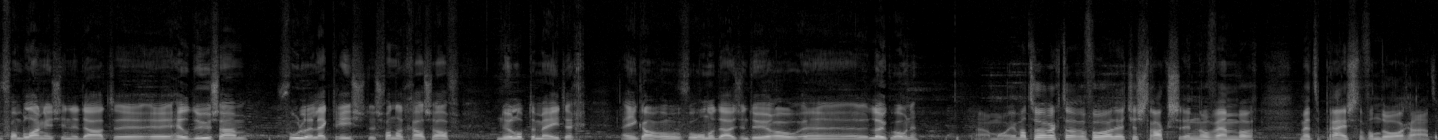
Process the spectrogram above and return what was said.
van belang is inderdaad uh, heel duurzaam, full elektrisch, dus van het gas af, nul op de meter. En je kan gewoon voor 100.000 euro uh, leuk wonen. Nou, mooi. Wat zorgt ervoor dat je straks in november met de prijs ervan doorgaat?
